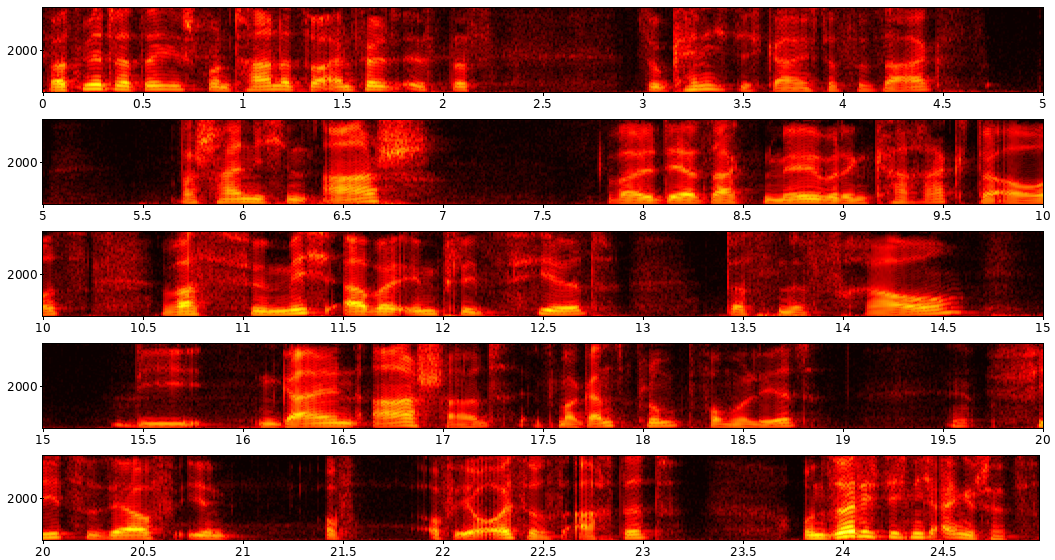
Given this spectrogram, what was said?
was mir tatsächlich spontan dazu einfällt, ist, dass so kenne ich dich gar nicht, dass du sagst, wahrscheinlich ein Arsch, weil der sagt mehr über den Charakter aus, was für mich aber impliziert, dass eine Frau, die einen geilen Arsch hat, jetzt mal ganz plump formuliert, Ja. viel zu sehr auf, ihren, auf, auf ihr Äußeres achtet. Und so hätte ich dich nicht eingeschätzt.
